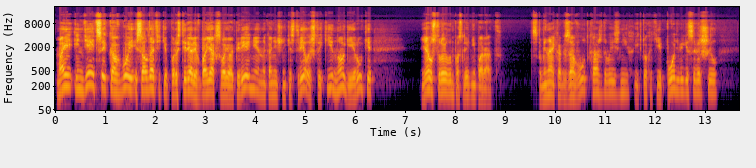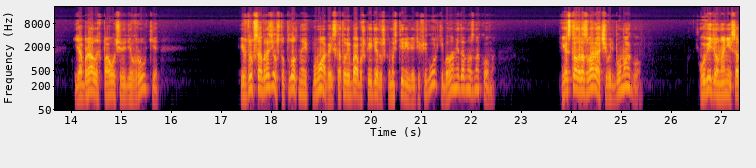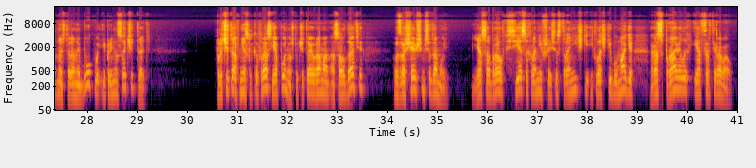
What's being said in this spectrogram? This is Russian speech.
Мои индейцы, ковбои и солдатики порастеряли в боях свое оперение, наконечники стрелы, штыки, ноги и руки. Я устроил им последний парад. Вспоминая, как зовут каждого из них и кто какие подвиги совершил, я брал их по очереди в руки и вдруг сообразил, что плотная бумага, из которой бабушка и дедушка мастерили эти фигурки, была мне давно знакома. Я стал разворачивать бумагу, увидел на ней с одной стороны буквы и принялся читать. Прочитав несколько фраз, я понял, что читаю роман о солдате, возвращающемся домой. Я собрал все сохранившиеся странички и клочки бумаги, расправил их и отсортировал.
